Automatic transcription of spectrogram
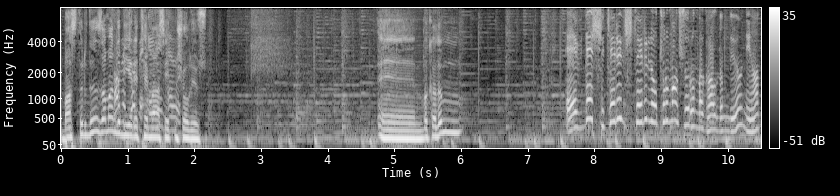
bastırdığın zaman da Tabii, bir yere tabii, temas evet, etmiş evet. oluyorsun. Ee, bakalım Evde steril steril oturmak zorunda kaldım diyor Nihat.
